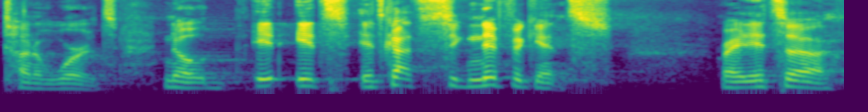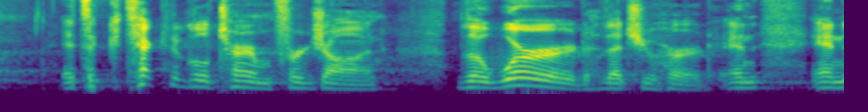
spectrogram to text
ton of words. No, it, it's, it's got significance, right? It's a, it's a technical term for John, the word that you heard. And, and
